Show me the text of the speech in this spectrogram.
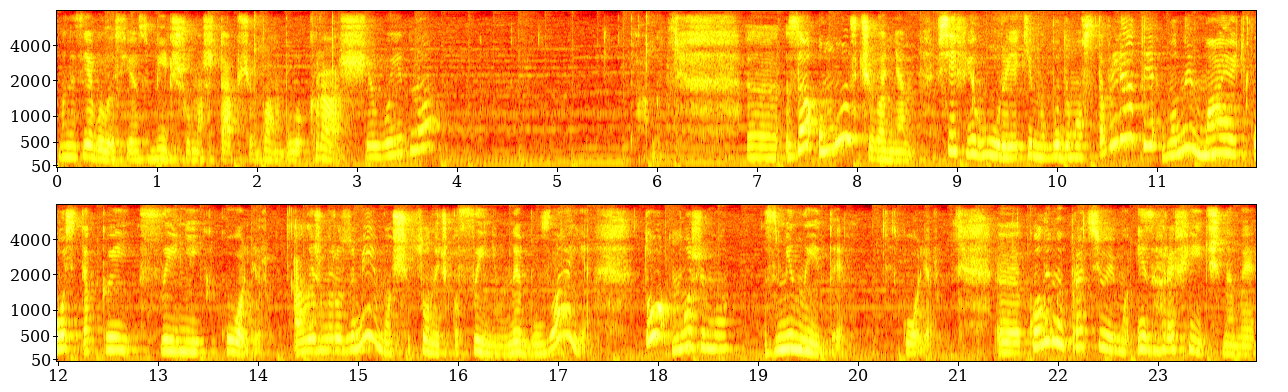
У мене з'явилося, я збільшу масштаб, щоб вам було краще видно. Так. Е, за умовчуванням, всі фігури, які ми будемо вставляти, вони мають ось такий синій колір. Але ж ми розуміємо, що сонечко синім не буває, то можемо змінити колір. Е, коли ми працюємо із графічними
